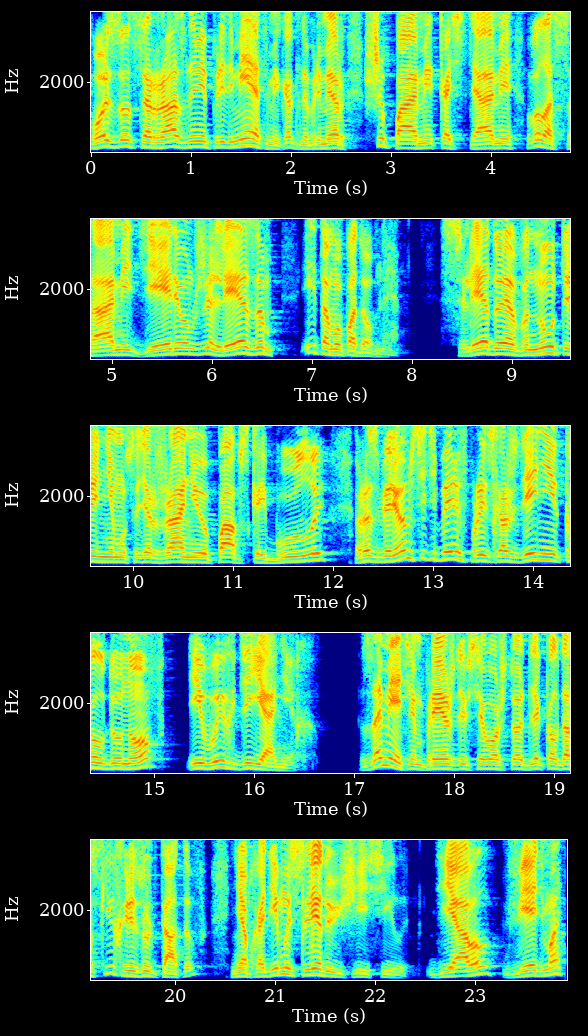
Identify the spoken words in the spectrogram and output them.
пользоваться разными предметами, как, например, шипами, костями, волосами, деревом, железом и тому подобное. Следуя внутреннему содержанию папской буллы, разберемся теперь в происхождении колдунов и в их деяниях. Заметим прежде всего, что для колдовских результатов необходимы следующие силы – дьявол, ведьма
